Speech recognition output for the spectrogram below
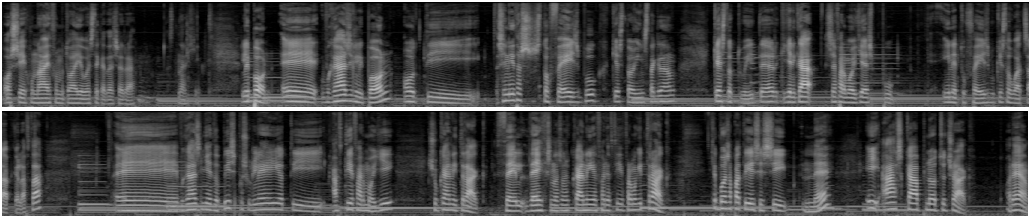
Όσοι έχουν iPhone με το iOS 14 στην αρχή. Λοιπόν, ε, βγάζει λοιπόν ότι συνήθως στο Facebook και στο Instagram και στο Twitter και γενικά σε εφαρμογές που είναι του Facebook και στο WhatsApp και όλα αυτά ε, βγάζει μια ειδοποίηση που σου λέει ότι αυτή η εφαρμογή σου κάνει track. Θέλ, δέχεσαι να σου κάνει εφα- αυτή η εφαρμογή track. Και μπορείς να πατήσεις εσύ ναι ή ask up not to track. Ωραία.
